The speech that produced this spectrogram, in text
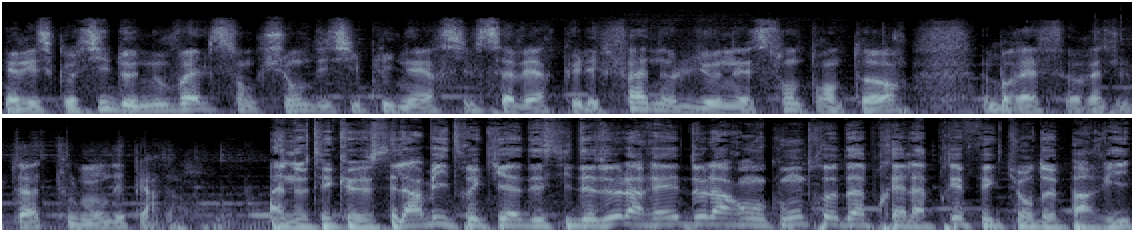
et risque aussi de nouvelles sanctions disciplinaires s'il s'avère que les fans lyonnais sont en tort. Bref, résultat, tout le monde est perdant. À noter que c'est l'arbitre qui a décidé de l'arrêt de la rencontre d'après la préfecture de Paris.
